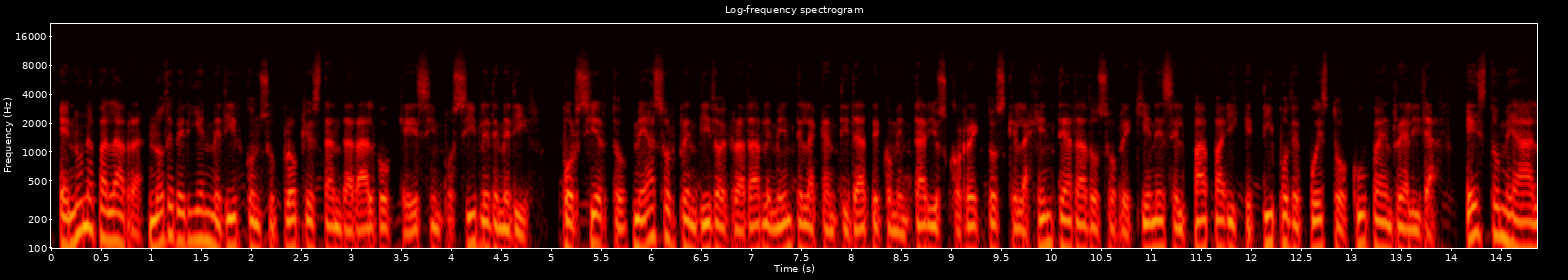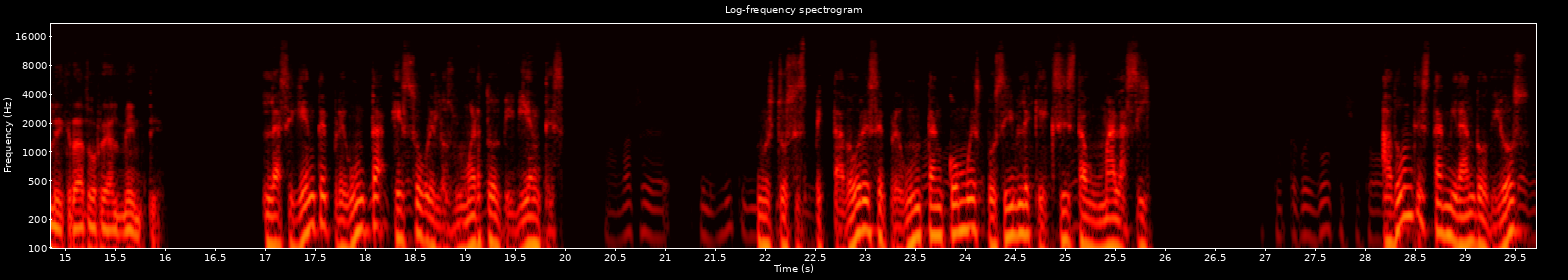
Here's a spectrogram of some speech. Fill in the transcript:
En una palabra, no deberían medir con su propio estándar algo que es imposible de medir. Por cierto, me ha sorprendido agradablemente la cantidad de comentarios correctos que la gente ha dado sobre quién es el Papa y qué tipo de puesto ocupa en realidad. Esto me ha alegrado realmente. La siguiente pregunta es sobre los muertos vivientes. Nuestros espectadores se preguntan cómo es posible que exista un mal así. ¿A dónde está mirando Dios?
